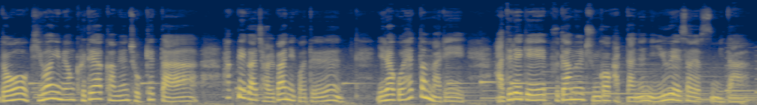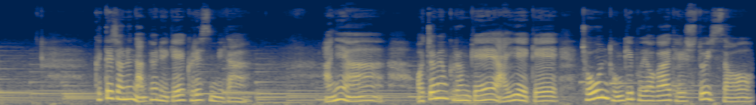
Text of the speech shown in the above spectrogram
너 기왕이면 그 대학 가면 좋겠다. 학비가 절반이거든. 이라고 했던 말이 아들에게 부담을 준 것 같다는 이유에서였습니다. 그때 저는 남편에게 그랬습니다. 아니야. 어쩌면 그런 게 아이에게 좋은 동기부여가 될 수도 있어.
